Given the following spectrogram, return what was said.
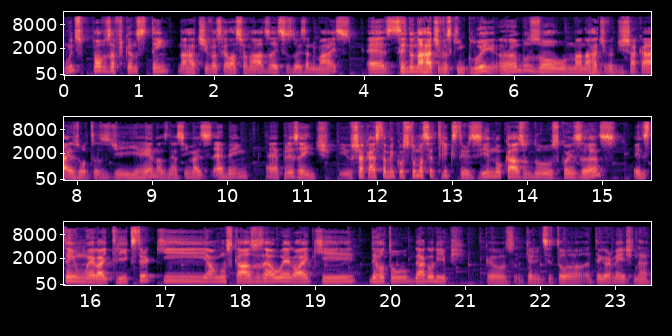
Muitos povos africanos têm narrativas relacionadas a esses dois animais, é, sendo narrativas que incluem ambos, ou uma narrativa de chacais, outras de hienas, né, assim, mas é bem é, presente. E os chacais também costumam ser tricksters, e no caso dos coisãs, eles têm um herói trickster que, em alguns casos, é o herói que derrotou o Gagorip, que, eu- que a gente citou anteriormente, né?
